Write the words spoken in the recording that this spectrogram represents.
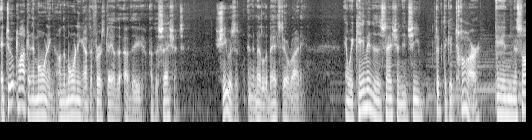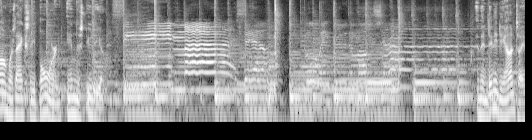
At two o'clock in the morning, on the morning of the first day of the, of the, of the sessions, she was in the middle of the bed still writing. And we came into the session and she took the guitar and the song was actually born in the studio. And then Denny Diante,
